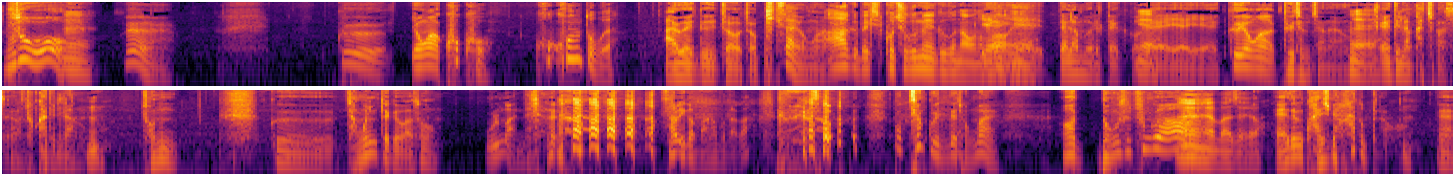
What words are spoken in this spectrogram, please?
무서워. 예. 예. 그 영화 코코. 코코는 또 뭐야? 아 왜 그 저 저 픽사 영화. 아, 그 멕시코 죽음의 그거 나오는 예, 거? 예. 델라모르 때 그거. 예. 예, 예, 예. 그 영화 되게 재밌잖아요. 예. 애들이랑 같이 봤어요. 조카들이랑. 음. 저는 그 장모님 댁에 와서 울면 안 되잖아요. 사위가 만화 보다가. 그래서 꾹 참고 있는데 정말 아 너무 슬픈 거야. 네, 맞아요. 애들은 관심이 하나도 없더라고. 음. 예.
